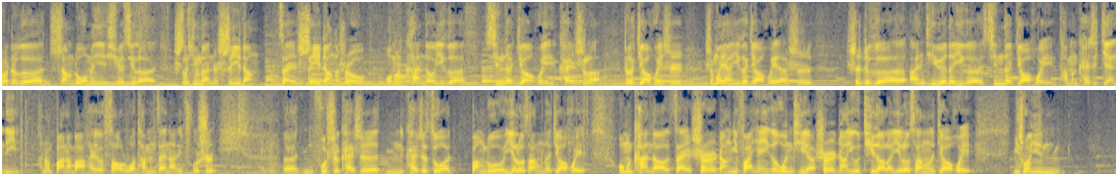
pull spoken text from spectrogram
说这个上周我们也学习了《使徒行传》的十一章，在十一章的时候，我们看到一个新的教会开始了。这个教会是什么样一个教会呢？是是这个安提约的一个新的教会，他们开始建立，可能巴拿巴还有扫罗他们在那里服侍。呃，你服侍开始，嗯，开始做帮助耶路撒冷的教会。我们看到在十二章，你发现一个问题啊，十二章又提到了耶路撒冷的教会。你说你。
